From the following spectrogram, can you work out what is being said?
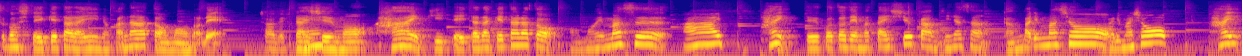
過ごしていけたらいいのかなと思うので、そうですね。来週も、はい、聞いていただけたらと思います。はい。はい。ということで、また一週間皆さん頑張りましょ頑張りう。ましょはい。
